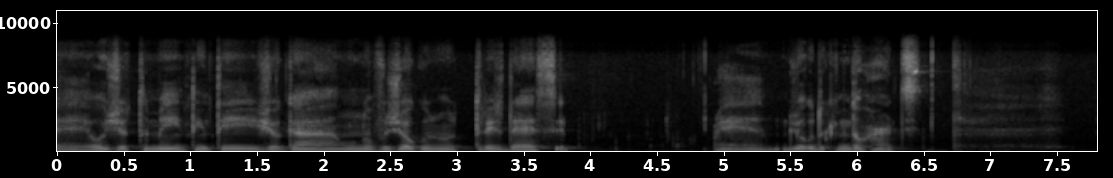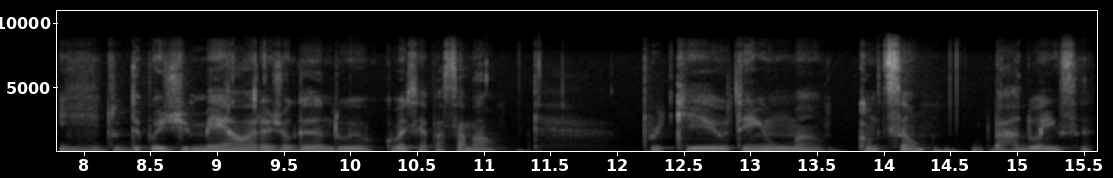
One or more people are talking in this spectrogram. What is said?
É, hoje eu também tentei jogar um novo jogo no 3DS, é, jogo do Kingdom Hearts. E do, depois de meia hora jogando, eu comecei a passar mal. Porque eu tenho uma condição, barra doença,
